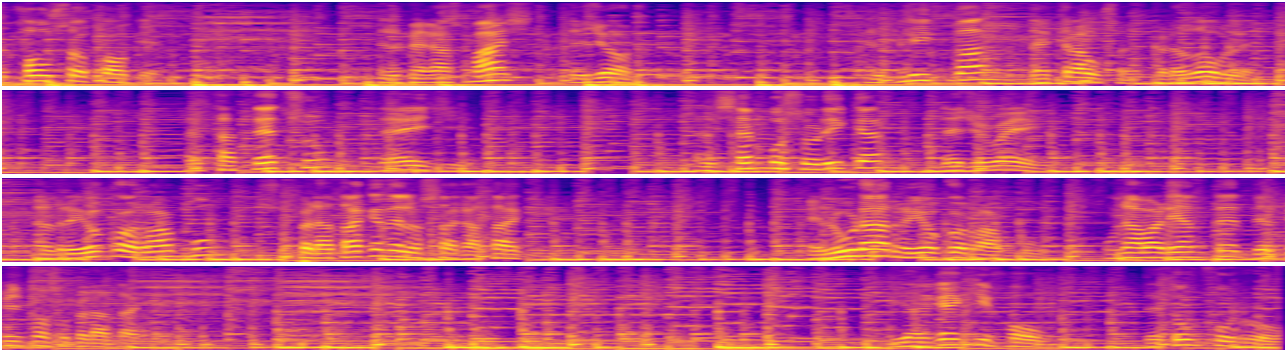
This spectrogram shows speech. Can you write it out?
el Houso Koken, el Mega Smash de John, el Blitzball de Krauser, pero doble, el Zantetsu de Eiji, el Senbu Shuriken de Yubei, el Ryoko Rambu superataque de los Sakazaki, el Ura Ryoko Rambu, una variante del mismo superataque, y el Geki Hou de Tun Furru,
